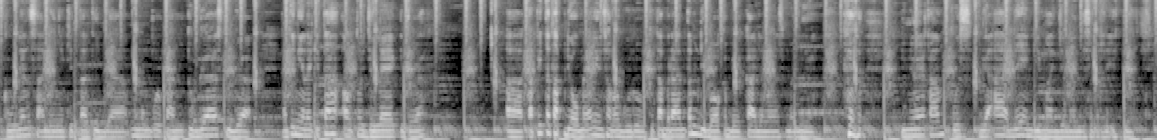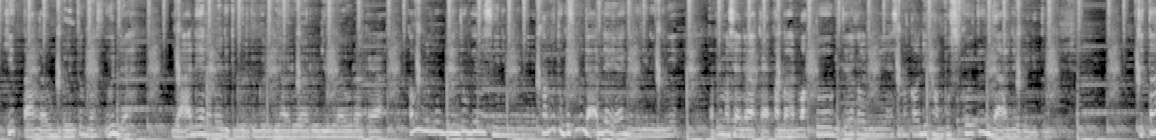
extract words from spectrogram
Kemudian seandainya kita tidak mengumpulkan tugas juga nanti nilai kita auto jelek gitu ya uh, tapi tetap diomelin sama guru. Kita berantem dibawa ke BK dan lain sebagainya. Dunia kampus nggak ada yang dimanja-manja seperti itu. Kita nggak ngumpulin tugas udah. Nggak ada yang namanya ditegur-tegur di haru-haru di ura-ura kayak kamu belum ngumpulin tugas gini gini kamu tugasmu udah ada ya gini gini gini. Tapi masih ada kayak tambahan waktu gitu ya kalau di dunia SMA kalau di kampusku itu nggak ada kayak gitu. Kita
